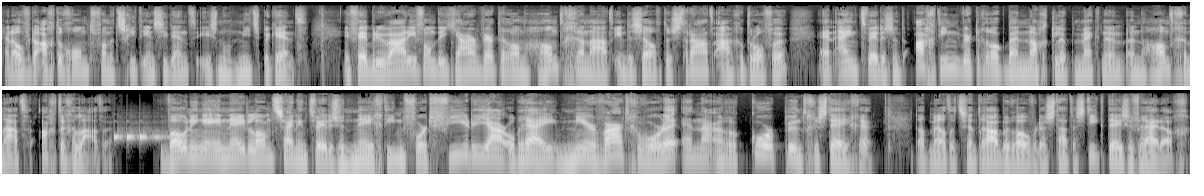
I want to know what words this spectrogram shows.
En over de achtergrond van het schietincident is nog niets bekend. In februari van dit jaar werd er een handgranaat in dezelfde straat aangetroffen. En eind 2018 werd er ook bij nachtclub Magnum een handgranaat achtergelaten. Woningen in Nederland zijn in 2019 voor het vierde jaar op rij meer waard geworden en naar een recordpunt gestegen. Dat meldt het Centraal Bureau voor de Statistiek deze vrijdag.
